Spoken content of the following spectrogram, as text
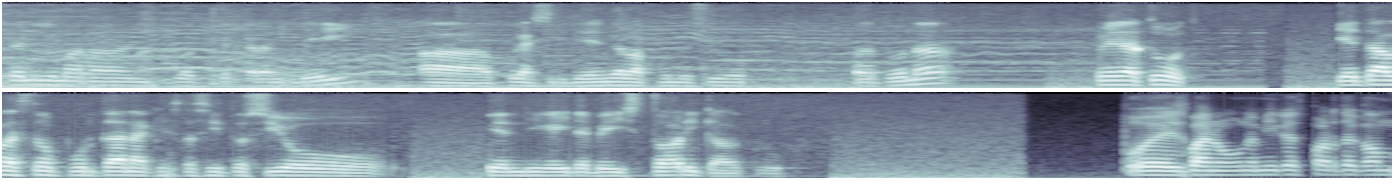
Avui tenim en Joaquim Carandell, eh, president de la Fundació Tona. Primer de tot, què tal esteu portant aquesta situació, podem dir gairebé històrica al club? pues, bueno, una mica es porta com,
